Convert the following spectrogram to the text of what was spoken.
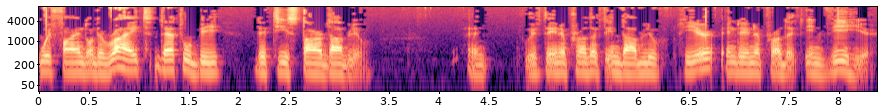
we find on the right that will be the T star W and with the inner product in W here and the inner product in V here.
